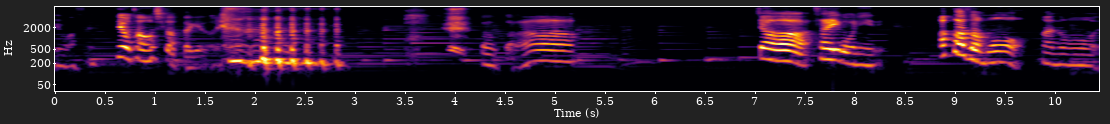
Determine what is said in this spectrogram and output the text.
いますね。でも楽しかったけどね。なんかなじゃあ、最後に、赤座も、あの、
